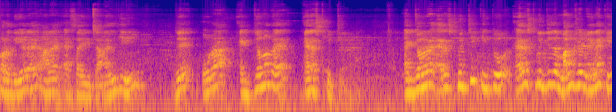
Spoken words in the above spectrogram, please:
করে দিয়ে রে আর এসআই জানাই জি যে ওরা একজনের অ্যারেস্ট করছে। একজনের অ্যারেস্ট করছি কিন্তু অ্যারেস্ট করছি যে মানুষের ভেবে নাকি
